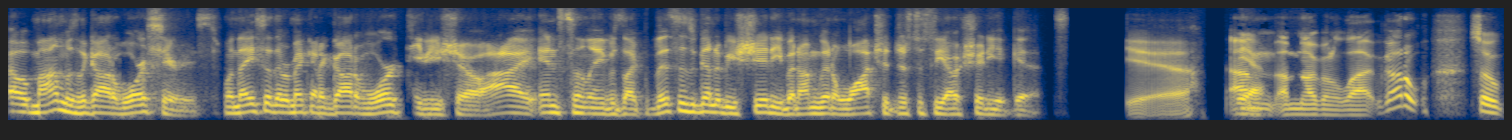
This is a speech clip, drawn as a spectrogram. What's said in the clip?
Oh, mine was the God of War series. When they said they were making a God of War TV show, I instantly was like, "This is going to be shitty," but I'm going to watch it just to see how shitty it gets. Yeah, Yeah. I'm. I'm not gonna lie. God, of- so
